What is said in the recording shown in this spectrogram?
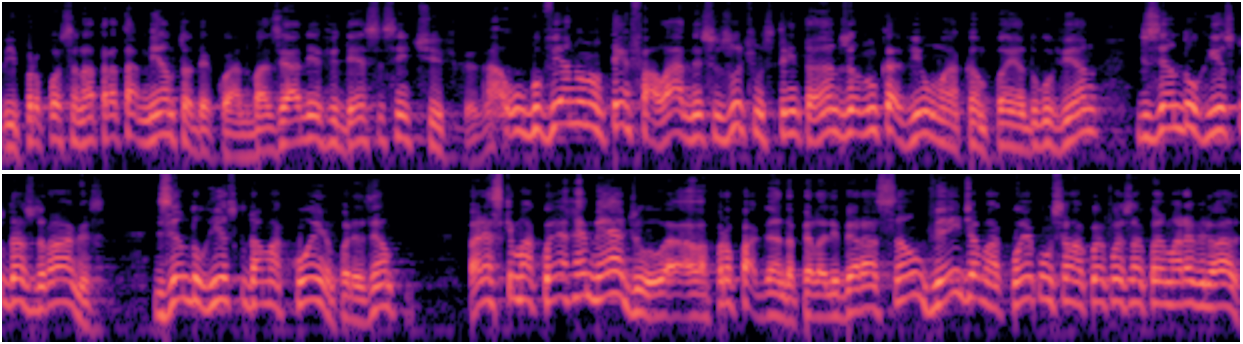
e, e, proporcionar tratamento adequado, baseado em evidências científicas. Ah, o governo não tem falado, nesses últimos 30 anos eu nunca vi uma campanha do governo dizendo do risco das drogas, dizendo do risco da maconha, por exemplo. Parece que maconha é remédio. A, propaganda pela liberação vende a maconha como se a maconha fosse uma coisa maravilhosa,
